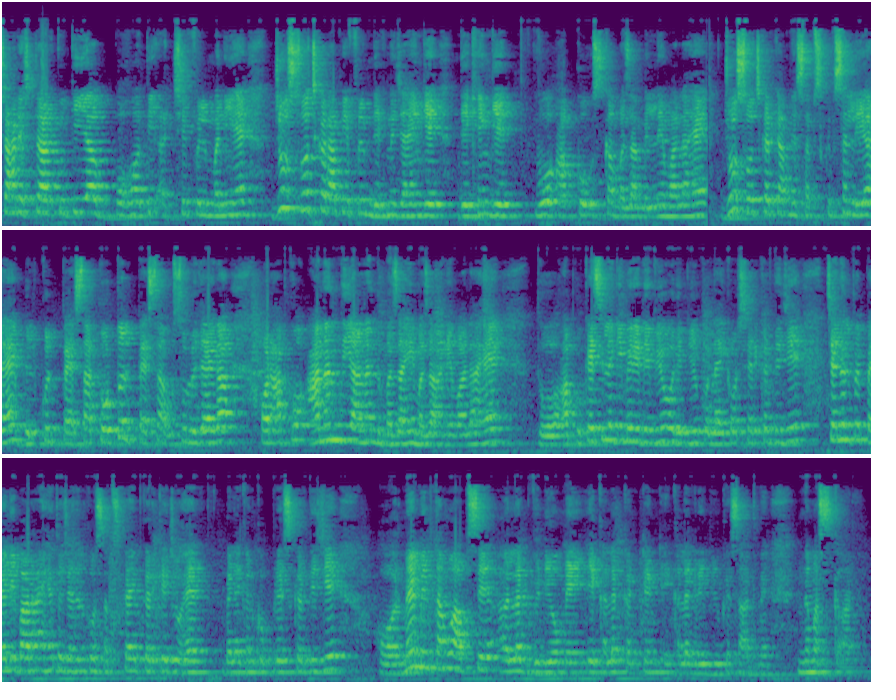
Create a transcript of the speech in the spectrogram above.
चार स्टार क्योंकि यह बहुत ही अच्छी फ़िल्म बनी है। जो सोचकर आप ये फ़िल्म देखने जाएँगे, देखेंगे, वो आपको उसका मज़ा मिलने वाला है। जो सोच करके आपने सब्सक्रिप्शन लिया है, बिल्कुल पैसा टोटल पैसा वसूल हो जाएगा और आपको आनंद ही आनंद, मज़ा ही मज़ा आने वाला है। तो आपको कैसी लगी मेरी रिव्यू रिव्यू को लाइक और शेयर कर दीजिए। चैनल पर पहली बार आए हैं तो चैनल को सब्सक्राइब करके जो है बेलाइकन को प्रेस कर दीजिए। और मैं मिलता हूँ आपसे अलग वीडियो में एक अलग कंटेंट एक अलग रिव्यू के साथ में। नमस्कार।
